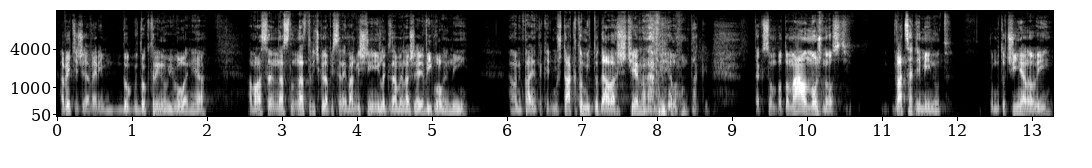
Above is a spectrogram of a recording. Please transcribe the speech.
A viete, že ja verím do, doktrínu vyvolenia. A mal sa na, na tričku napísané v angličtine elect znamená, že je vyvolený. A hovorím, pani, tak keď už takto mi to dávaš čierno na bielom, tak, tak som potom mal možnosť 20 minút tomuto Číňanovi,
